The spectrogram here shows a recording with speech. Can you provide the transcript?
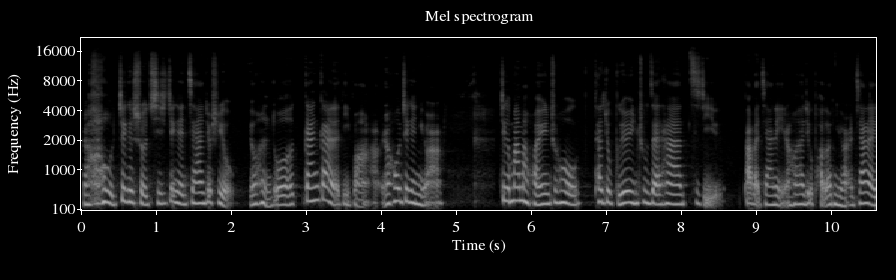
然后这个时候，其实这个家就是有有很多尴尬的地方啊。然后这个女儿，这个妈妈怀孕之后，她就不愿意住在她自己爸爸家里，然后她就跑到女儿家来。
